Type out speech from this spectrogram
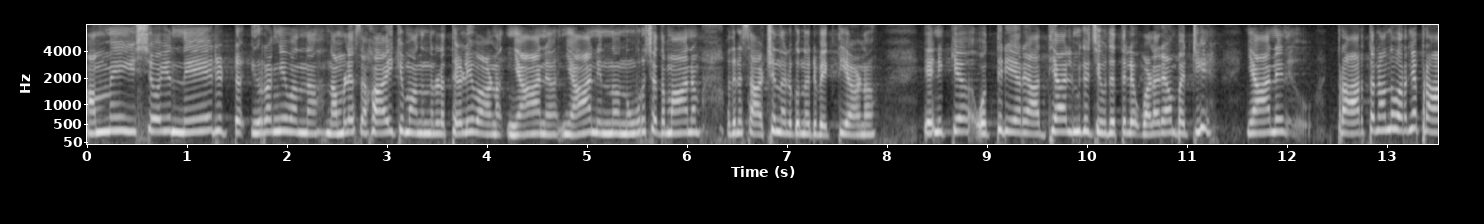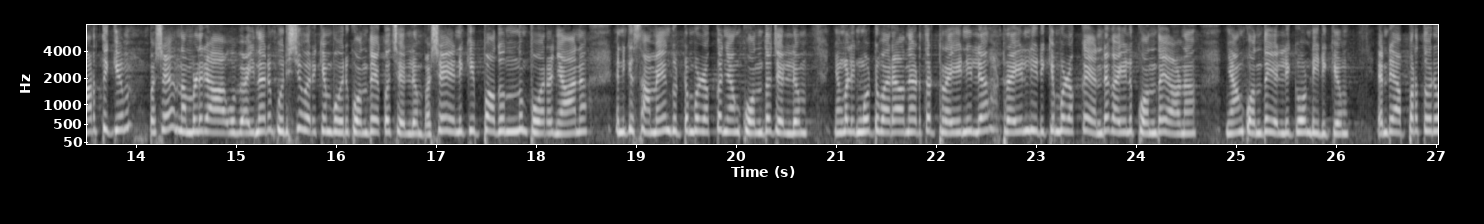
അമ്മയും ഈശോയും നേരിട്ട് ഇറങ്ങി വന്ന് നമ്മളെ സഹായിക്കുമെന്നുള്ള തെളിവാണ് ഞാൻ. ഞാൻ ഇന്ന് നൂറ് ശതമാനം അതിന് സാക്ഷി നൽകുന്ന ഒരു വ്യക്തിയാണ്. എനിക്ക് ഒത്തിരിയേറെ ആധ്യാത്മിക ജീവിതത്തിൽ വളരാൻ പറ്റി. ഞാൻ പ്രാർത്ഥന എന്ന് പറഞ്ഞാൽ പ്രാർത്ഥിക്കും. പക്ഷേ നമ്മൾ വൈകുന്നേരം കുരിശ് വരയ്ക്കുമ്പോൾ ഒരു കൊന്തയൊക്കെ ചെല്ലും. പക്ഷേ എനിക്കിപ്പോൾ അതൊന്നും പോരാ. ഞാൻ എനിക്ക് സമയം കിട്ടുമ്പോഴൊക്കെ ഞാൻ കൊന്ത ചെല്ലും. ഞങ്ങൾ ഇങ്ങോട്ട് വരാൻ നേരത്തെ ട്രെയിനിൽ ട്രെയിനിൽ ഇരിക്കുമ്പോഴൊക്കെ എന്റെ കയ്യിൽ കൊന്തയാണ്. ഞാൻ കൊന്ത ചൊല്ലിക്കൊണ്ടിരിക്കും. എന്റെ അപ്പുറത്തൊരു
